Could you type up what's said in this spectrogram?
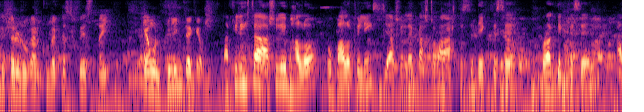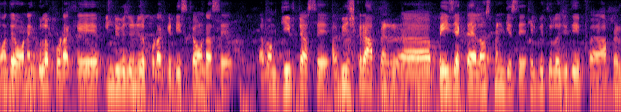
ভেতরে ঢোকার খুব একটা স্পেস নাই। কেমন? ফিলিংটা কেমন? না ফিলিংসটা আসলেই ভালো খুব ভালো ফিলিংস যে আসলে কাস্টমার আসতেছে দেখতেছে প্রোডাক্ট দেখতেছে। আমাদের অনেকগুলো প্রোডাক্টে ইন্ডিভিজুয়াল প্রোডাক্টে ডিসকাউন্ট আছে। এবং গিফট আছে। আর বিশেষ করে আপনার পেজে একটা অ্যানাউন্সমেন্ট গেছে। খেলবিতুলো যদি আপনার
